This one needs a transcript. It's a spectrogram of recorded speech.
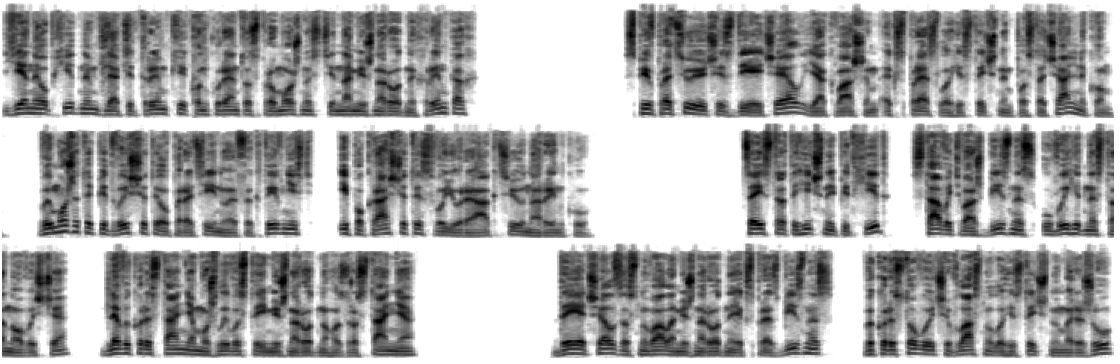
є необхідним для підтримки конкурентоспроможності на міжнародних ринках. Співпрацюючи з DHL як вашим експрес-логістичним постачальником, ви можете підвищити операційну ефективність і покращити свою реакцію на ринку. Цей стратегічний підхід ставить ваш бізнес у вигідне становище для використання можливостей міжнародного зростання. DHL заснувала міжнародний експрес-бізнес, використовуючи власну логістичну мережу.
